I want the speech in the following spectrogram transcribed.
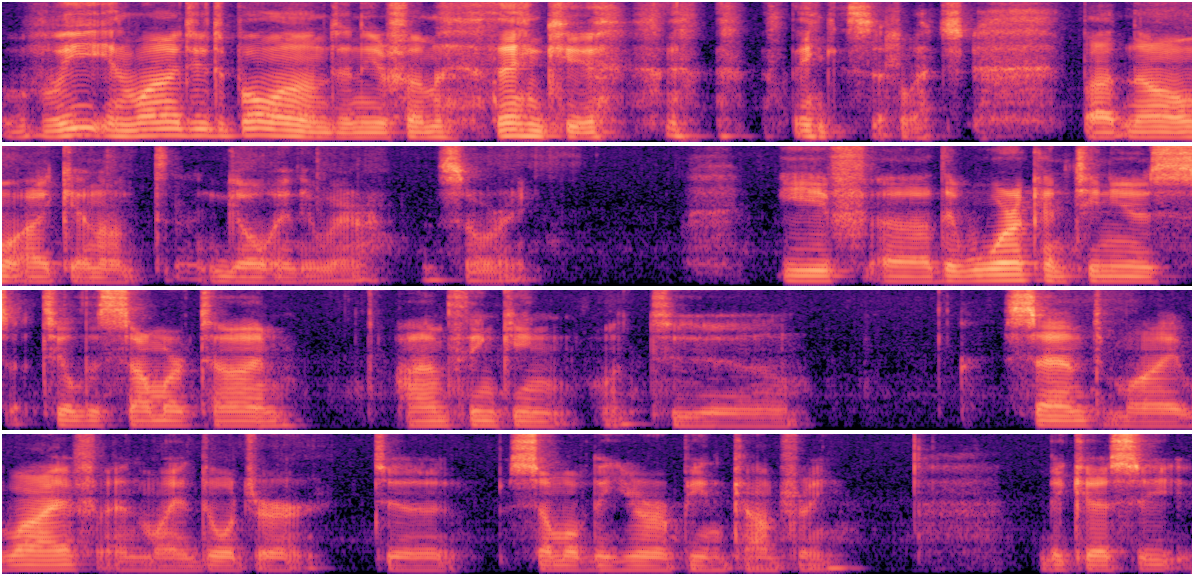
We invite you to Poland and your family. Thank you. Thank you so much. But no, I cannot go anywhere. Sorry. If uh, the war continues till the summertime, I'm thinking to send my wife and my daughter to some of the European country because he-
